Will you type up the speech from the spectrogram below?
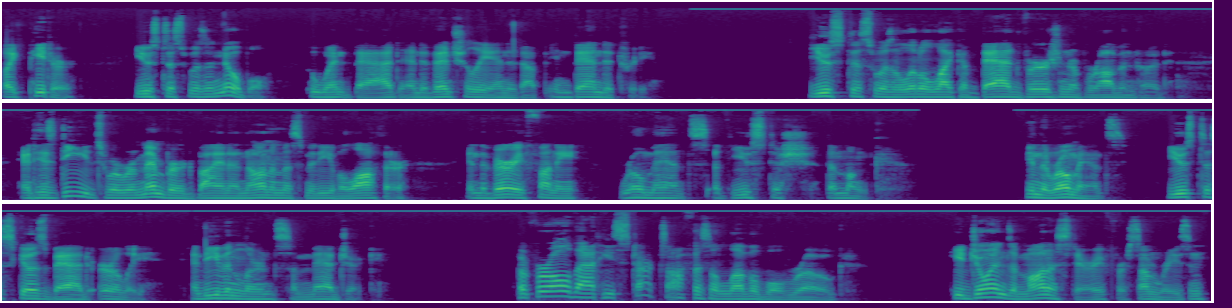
Like Peter, Eustace was a noble who went bad and eventually ended up in banditry. Eustace was a little like a bad version of Robin Hood, and his deeds were remembered by an anonymous medieval author in the very funny Romance of Eustace the Monk. In the romance, Eustace goes bad early, and even learns some magic. But for all that, he starts off as a lovable rogue. He joins a monastery for some reason,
